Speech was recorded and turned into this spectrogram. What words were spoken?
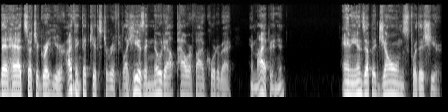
that had such a great year. I think that kid's terrific. Like he is a no doubt Power Five quarterback in my opinion. And he ends up at Jones for this year.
